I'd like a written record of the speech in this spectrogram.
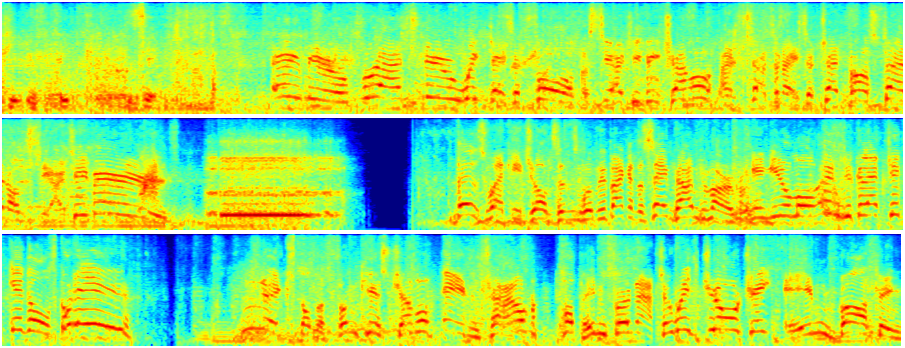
Keep your feet zipped. Emu! Brand new weekdays at 4 on the CITV channel and Saturdays at 10 past 10 on CITV! Those wacky Johnsons will be back at the same time tomorrow, bringing you more intergalactic giggles. Goodie! Next on the funkiest channel in town, pop in for a natter with Georgie in Barking.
